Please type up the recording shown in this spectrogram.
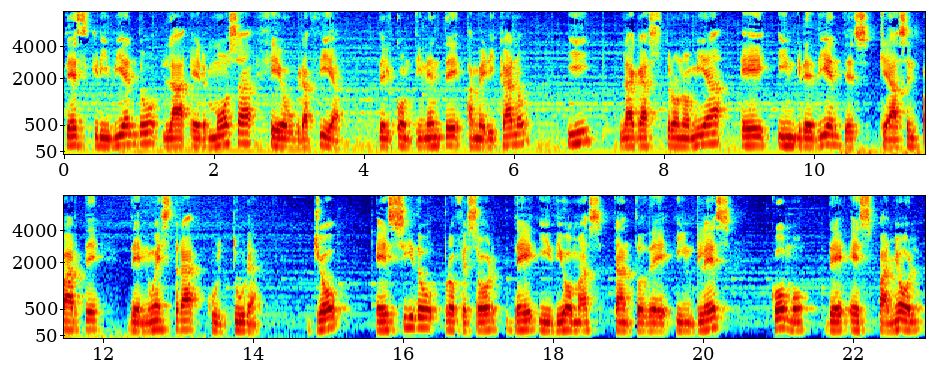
describiendo la hermosa geografía del continente americano y la gastronomía e ingredientes que hacen parte de nuestra cultura. Yo he sido profesor de idiomas tanto de inglés como de español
